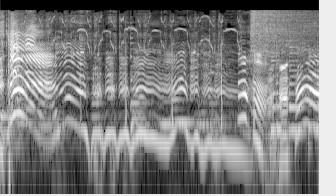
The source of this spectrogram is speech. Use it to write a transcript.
Ah. Huh?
